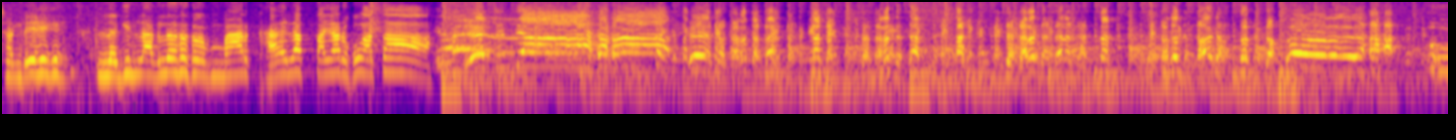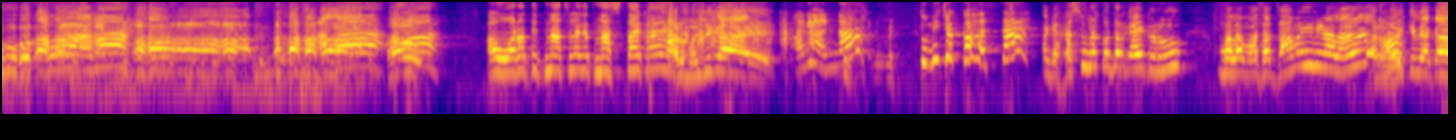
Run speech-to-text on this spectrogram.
छंदे. लगीन लागलं मार खायला तयार हो आता. ए ए, वरातीत नाचल्यागत नाचताय काय? अरे म्हणजे काय? आणि अण्णा तुम्ही चक्क हसताय? अगं हसू नको तर काय करू? मला माझा जावई मिळाला. अरे वय केल्या का?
